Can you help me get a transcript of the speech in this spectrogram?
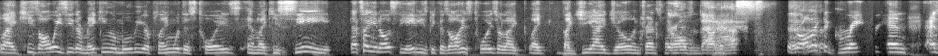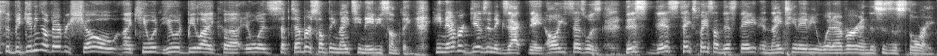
like he's always either making a movie or playing with his toys, and like you see. That's how you know it's the '80s because all his toys are like like like GI Joe and Transformers. They're all and badass. they're all like the great and at the beginning of every show like he would he would be like uh, it was september something 1980 something. He never gives an exact date. All he says was this this takes place on this date in 1980 whatever and this is the story.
